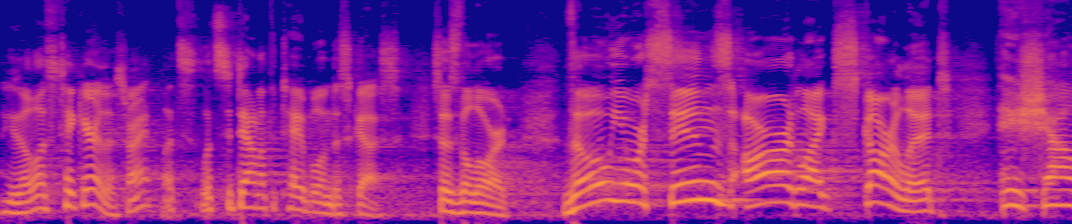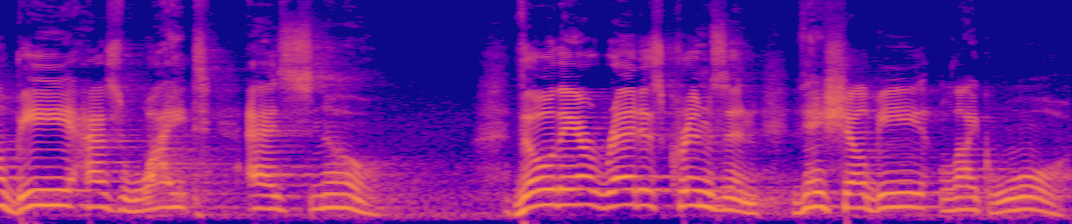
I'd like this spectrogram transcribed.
He said, Let's take care of this, right? Let's, let's sit down at the table and discuss, says the Lord. Though your sins are like scarlet, they shall be as white as snow. Though they are red as crimson, they shall be like wool.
